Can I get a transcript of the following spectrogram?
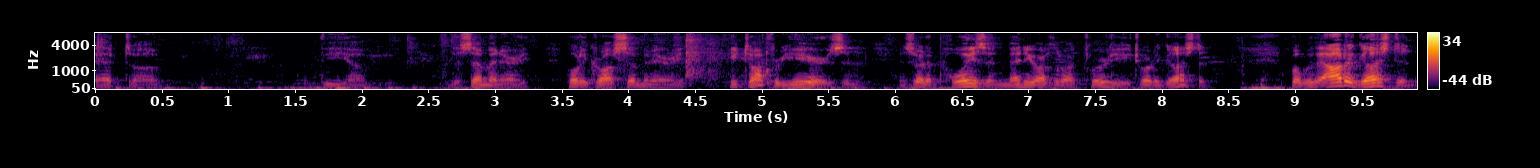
at uh, the uh, the seminary, Holy Cross Seminary. He taught for years and, and sort of poisoned many Orthodox clergy. toward Augustine. But without Augustine,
